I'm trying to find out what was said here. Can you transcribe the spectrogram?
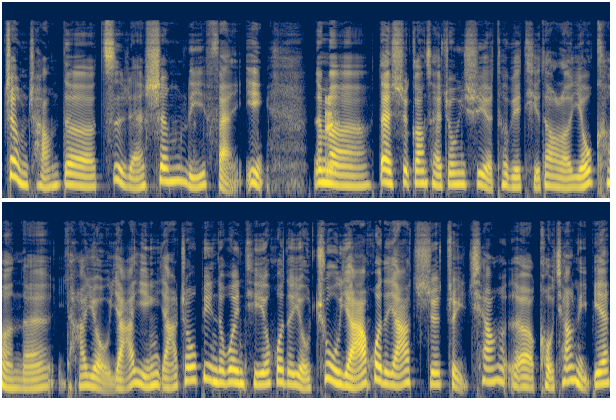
正常的自然生理反应。那么，但是刚才钟医师也特别提到了，有可能他有牙龈、牙周病的问题，或者有蛀牙，或者牙齿、嘴腔、呃口腔里边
